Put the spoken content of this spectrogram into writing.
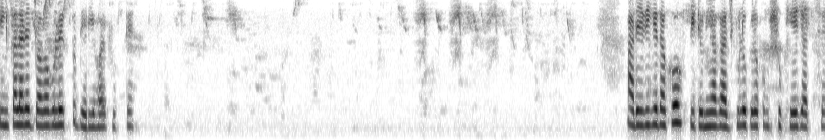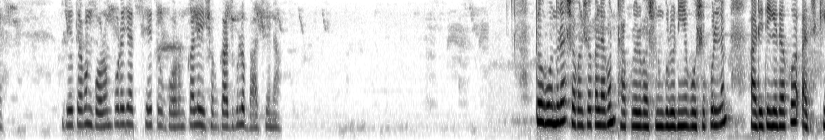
পিঙ্ক কালারের জবাগুলো একটু দেরি হয় ফুটতে। আর এদিকে দেখো পিটুনিয়া গাছগুলো কীরকম শুকিয়ে যাচ্ছে। যেহেতু এখন গরম পড়ে যাচ্ছে, তো গরমকালে এইসব গাছগুলো বাঁচে না। তো বন্ধুরা, সকাল সকাল এখন ঠাকুরের বাসনগুলো নিয়ে বসে পড়লাম। আর এদিকে দেখো, আজকে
